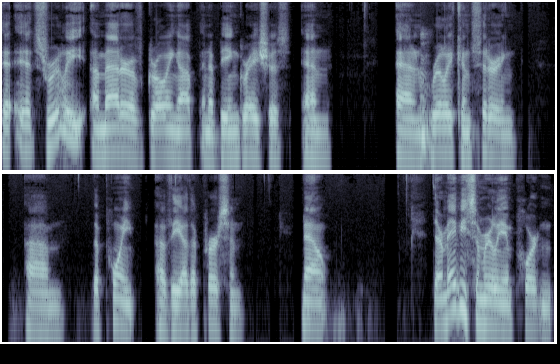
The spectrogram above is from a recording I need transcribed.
mm-hmm. it, it's really a matter of growing up and of being gracious and and mm-hmm. really considering um, the point of the other person. Now, there may be some really important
